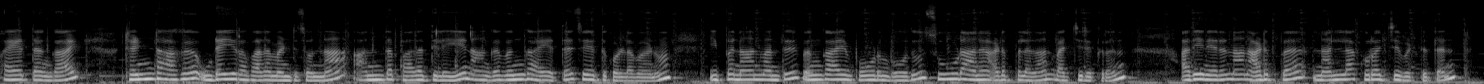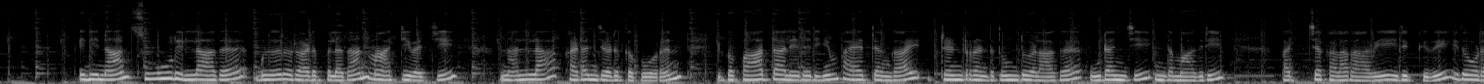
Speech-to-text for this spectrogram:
பயத்தங்காய் ரெண்டாக உடையிற பதம் என்று சொன்னால் அந்த பதத்திலேயே நாங்கள் வெங்காயத்தை சேர்த்து கொள்ள வேணும். இப்போ நான் வந்து வெங்காயம் போடும்போது சூடான அடுப்பில் தான் வச்சிருக்கிறேன். அதே நேரம் நான் அடுப்பை நல்லா குறைச்சி விட்டுத்தேன் இனி நான் சூடு இல்லாத வேறொரு அடுப்பில் தான் மாற்றி வச்சு நல்லா கடைஞ்செடுக்க போகிறேன் இப்போ பார்த்தாலே தெரியும் பயற்றங்காய் ரெண்டு ரெண்டு துண்டுகளாக உடைஞ்சி இந்த மாதிரி பச்சை கலராகவே இருக்குது. இதோட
